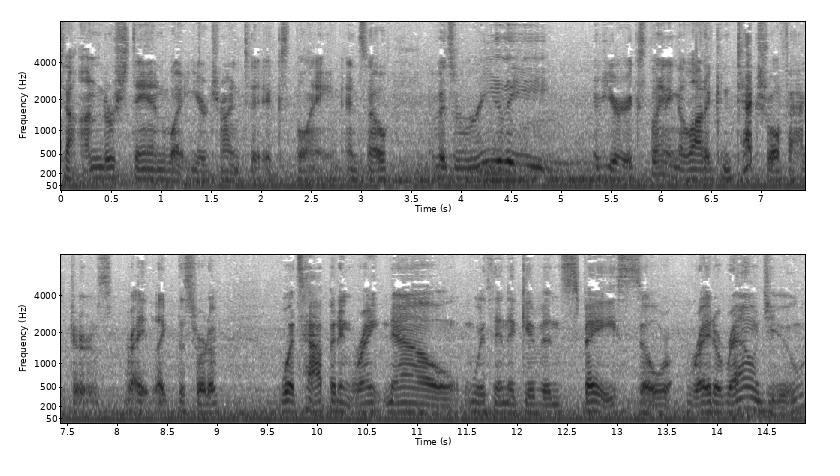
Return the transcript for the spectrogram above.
to understand what you're trying to explain. And so, if it's really, if you're explaining a lot of contextual factors, right, like the sort of what's happening right now within a given space, so right around you,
